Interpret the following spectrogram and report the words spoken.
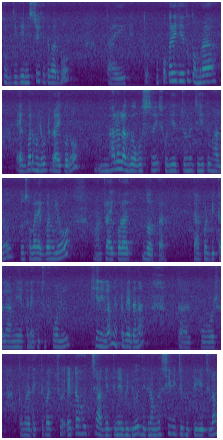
সবজি দিয়ে নিশ্চয়ই খেতে পারব। তাই তো উপকারী যেহেতু তোমরা একবার হলেও ট্রাই করো। ভালো লাগবে অবশ্যই, শরীরের জন্য যেহেতু ভালো, তো সবার একবার হলেও ট্রাই করা দরকার। তারপর বিকালে আমি এখানে কিছু ফল খেয়ে নিলাম, একটা বেদানা। তারপর তোমরা দেখতে পাচ্ছ, এটা হচ্ছে আগের দিনের ভিডিও যেদিন আমরা সি বিচে ঘুরতে গিয়েছিলাম।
